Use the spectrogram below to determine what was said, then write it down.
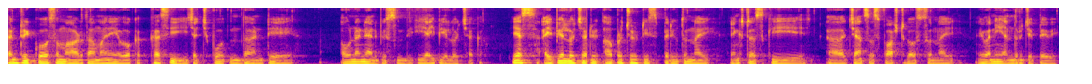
కంట్రీ కోసం ఆడతామనే ఒక కసి చచ్చిపోతుందా అంటే అవునని అనిపిస్తుంది ఈ ఐపీఎల్ వచ్చాక. ఎస్ ఐపీఎల్ వచ్చాక ఆపర్చునిటీస్ పెరుగుతున్నాయి. యంగ్స్టర్స్కి ఛాన్సెస్ ఫాస్ట్గా వస్తున్నాయి. ఇవన్నీ అందరూ చెప్పేవి.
